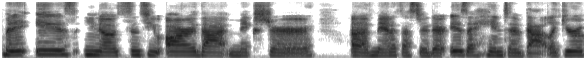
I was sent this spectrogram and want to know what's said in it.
But it is, you know, since you are that mixture of manifester, there is a hint of that, like your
